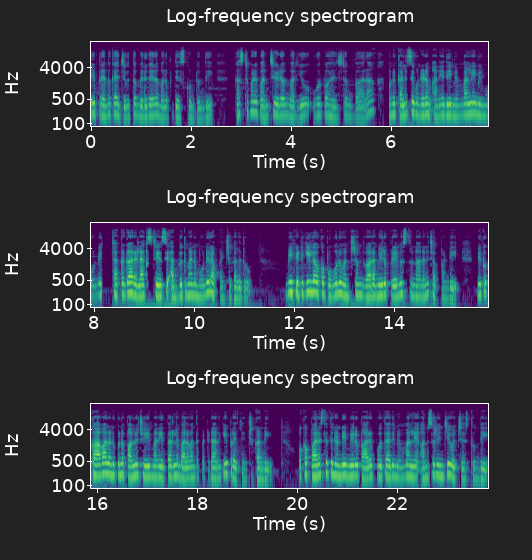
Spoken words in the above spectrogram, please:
మీ ప్రేమకై జీవితం మెరుగైన మలుపు తీసుకుంటుంది. కష్టపడి పనిచేయడం మరియు ఊర్పు వహించడం ద్వారా మూడు కలిసి ఉండడం అనేది మిమ్మల్ని మీ మూడ్ని చక్కగా రిలాక్స్ చేసి అద్భుతమైన మూడ్ని రప్పించగలదు. మీ కిటికీలో ఒక పువ్వును ఉంచడం ద్వారా మీరు ప్రేమిస్తున్నానని చెప్పండి. మీకు కావాలనుకున్న పనులు చేయమని ఇతరుల్ని బలవంత పెట్టడానికి ప్రయత్నించకండి. ఒక పరిస్థితి నుండి మీరు పారిపోతే అది మిమ్మల్ని అనుసరించి వచ్చేస్తుంది.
